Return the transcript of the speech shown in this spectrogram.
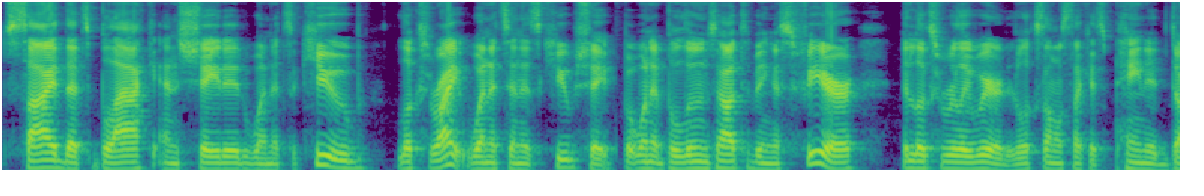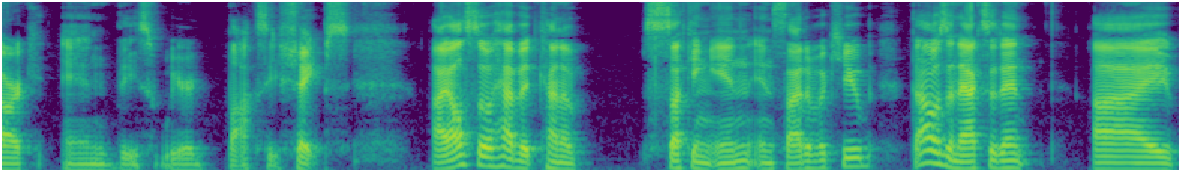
side that's black and shaded when it's a cube looks right when it's in its cube shape, but when it balloons out to being a sphere, it looks really weird. It looks almost like it's painted dark in these weird boxy shapes. I also have it kind of sucking in inside of a cube. That was an accident. I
